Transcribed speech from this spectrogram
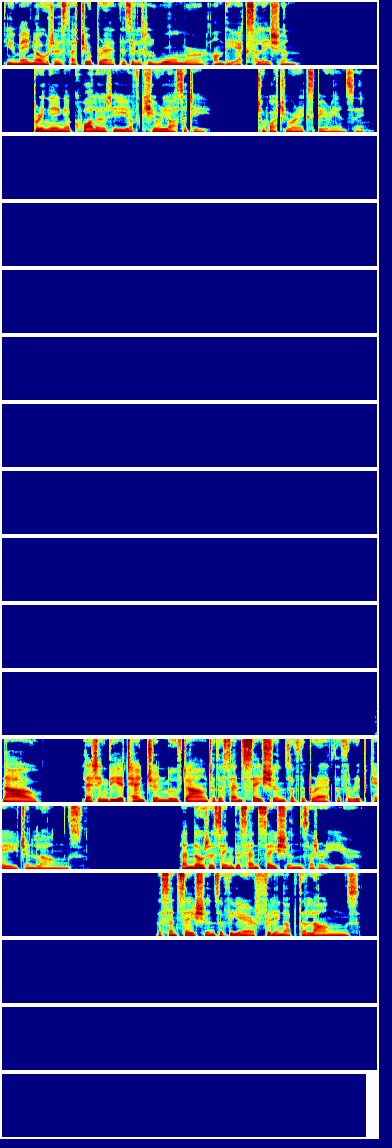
You may notice that your breath is a little warmer on the exhalation, bringing a quality of curiosity to what you are experiencing. Now, letting the attention move down to the sensations of the breath at the rib cage and lungs, and noticing the sensations that are here. The sensations of the air filling up the lungs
